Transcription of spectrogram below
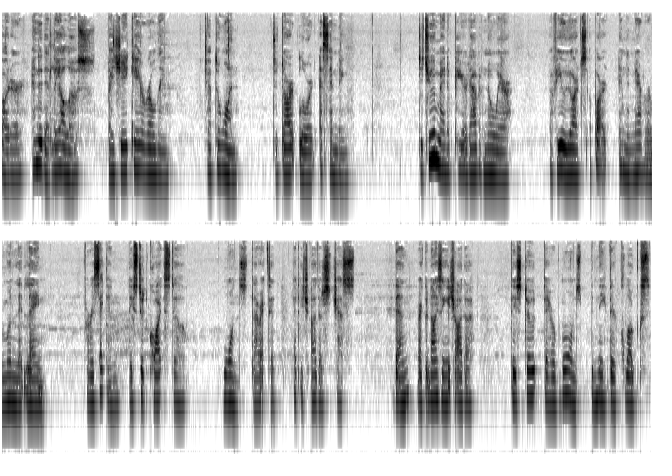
Potter and the Deathly Hallows by J.K. Rowling. Chapter 1 The Dark Lord Ascending. The two men appeared out of nowhere, a few yards apart in the narrow moonlit lane. For a second, they stood quite still, wands directed at each other's chest. Then, recognizing each other, they stowed their wands beneath their cloaks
